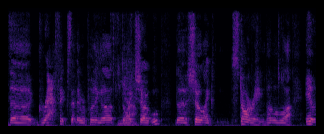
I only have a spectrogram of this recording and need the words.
the graphics that they were putting up, the Yeah. like show, oop, the show like starring, blah blah blah. It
